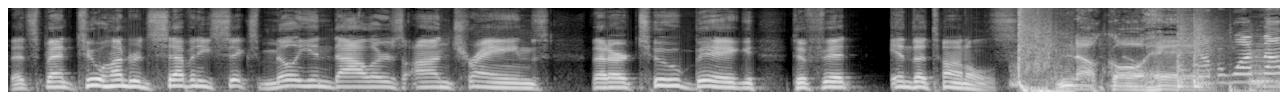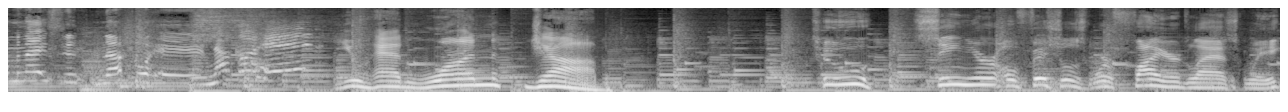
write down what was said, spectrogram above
that spent $276 million on trains that are too big to fit in the tunnels. Knucklehead. Number one nomination, knucklehead. Knucklehead? You had one job. Two senior officials were fired last week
